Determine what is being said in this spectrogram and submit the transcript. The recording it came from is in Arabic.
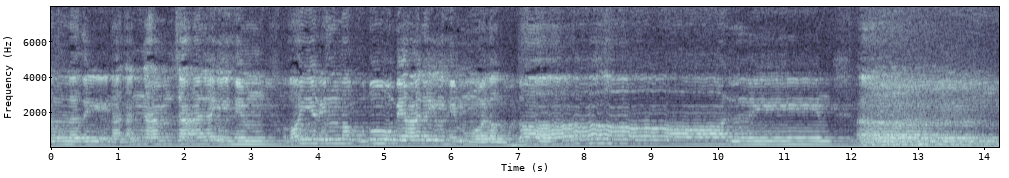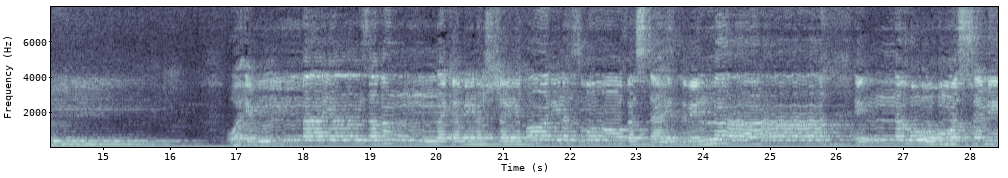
الذين أنعمت عليهم غير المغضوب عليهم ولا الضالين. وإما ينزغنك من الشيطان نزغ فاستعذ بالله إنه هو السميع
